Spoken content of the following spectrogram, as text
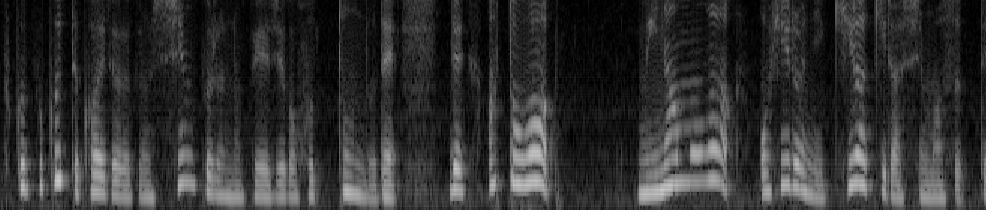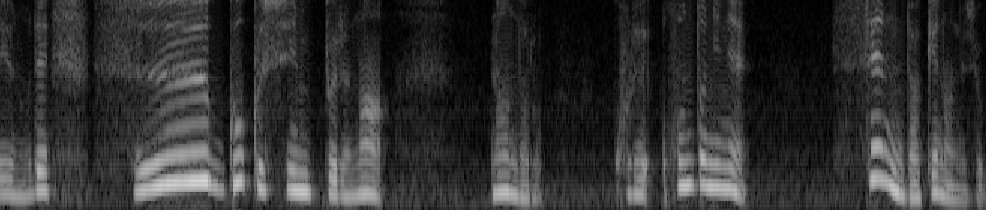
プクプクって書いてあるだけのシンプルなページがほとんどで。であとは水面がお昼にキラキラしますっていうのですっごくシンプルななんだろうこれ本当にね線だけなんですよ。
